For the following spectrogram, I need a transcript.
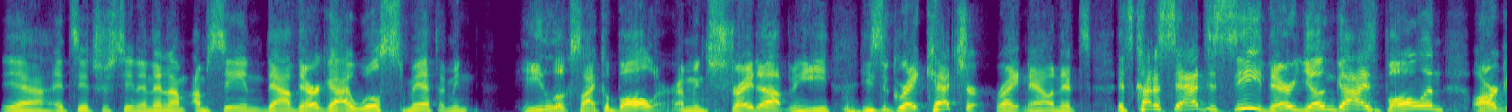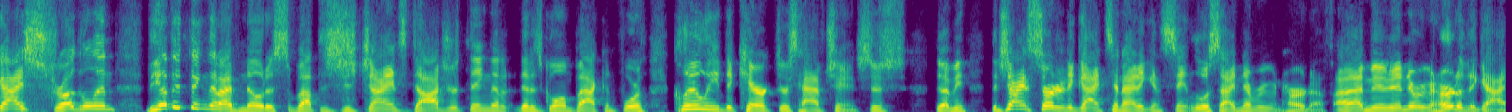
Yeah, it's interesting. And then I'm I'm seeing now their guy, Will Smith. I mean, he looks like a baller. I mean, straight up. he he's a great catcher right now, and it's it's kind of sad to see their young guys balling, our guys struggling. The other thing that I've noticed about this just Giants Dodger thing that, that is going back and forth. Clearly, the characters have changed. There's I mean, the Giants started a guy tonight against St. Louis I'd never even heard of. I mean, I never even heard of the guy,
